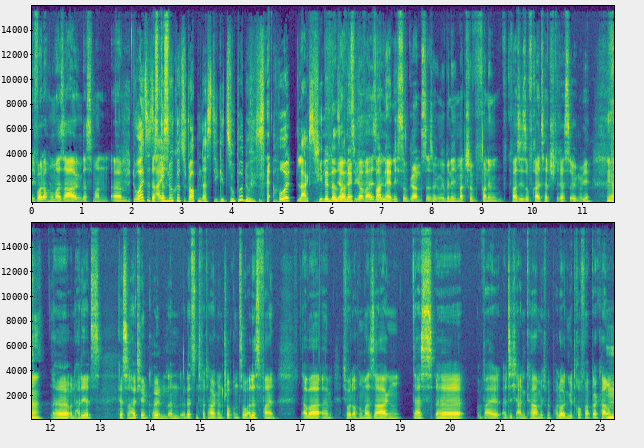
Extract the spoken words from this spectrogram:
Ich wollte auch nur mal sagen, dass man, ähm, Du wolltest jetzt eigentlich das- nur kurz droppen, dass die geht super, du bist erholt, lagst viel in der ja, Sonne. witzigerweise war irgendwie nett. nicht so ganz. Also irgendwie bin ich Matsche von dem quasi so Freizeitstress irgendwie. Ja. Äh, und hatte jetzt gestern halt hier in Köln dann die letzten zwei Tage einen Job und so, alles fein. Aber ähm, ich wollte auch nur mal sagen, dass, äh, weil als ich hier ankam, ich mit ein paar Leuten getroffen habe, da kam Mhm. und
